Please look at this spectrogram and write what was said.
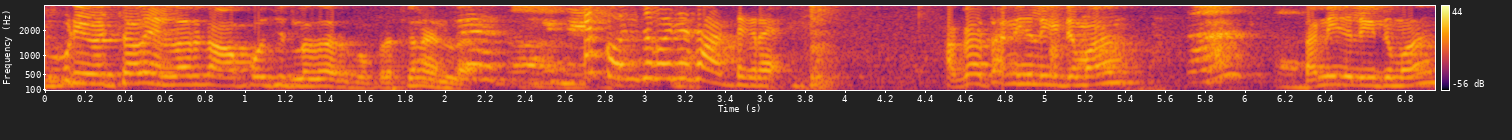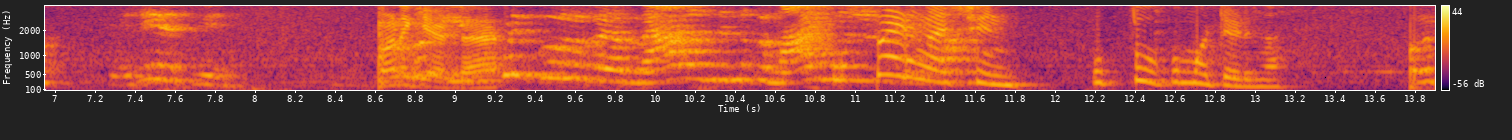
எப்படி வச்சாலும் எல்லாருக்கும் ஆப்போசிட்ல தான் இருக்கும். பிரச்சனை இல்லை. கொஞ்சம் கொஞ்சம் சாப்பிட்டுக்கிறேன். அக்கா தண்ணி தெளிக்கிட்டுமா? தண்ணி தெளிக்கிட்டுமா? கேட்டேன். உப்பு எடுங்க அஸ்வின் உப்பு உப்பு மட்டும் எடுங்க. மூணு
